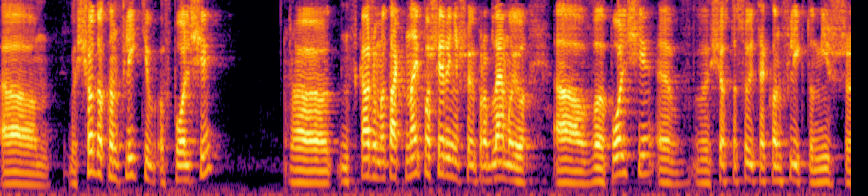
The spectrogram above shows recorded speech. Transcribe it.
е, щодо конфліктів в Польщі. Е, Скажімо так, найпоширенішою проблемою е, в Польщі, е, що стосується конфлікту між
